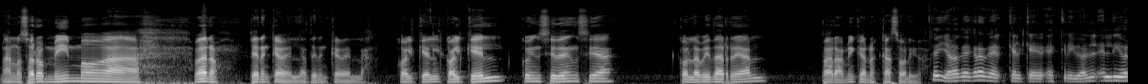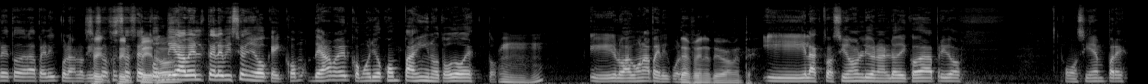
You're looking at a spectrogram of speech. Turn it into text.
a nosotros mismos. A, bueno, tienen que verla, tienen que verla. Cualquier, cualquier coincidencia con la vida real, para mí que no es casualidad. Sí, yo lo que creo que, que el que escribió el, el libreto de la película lo que Sí, hizo fue se se sentó un día a ver televisión y dijo, ok, ¿cómo- déjame ver cómo yo compagino todo esto y lo hago una película. Definitivamente. Y la actuación, Leonardo DiCaprio, como siempre,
